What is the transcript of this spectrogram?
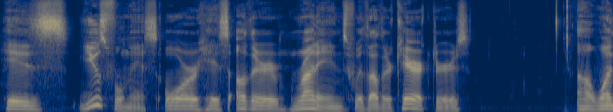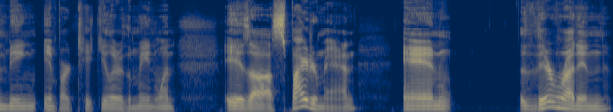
His usefulness or his other run-ins with other characters. Uh, one being in particular, the main one is uh Spider-Man, and their run-in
